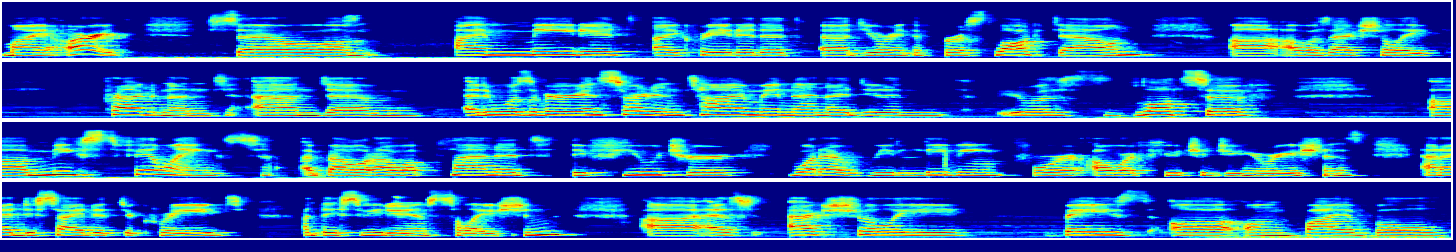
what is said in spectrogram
my art. So um, i made it i created it uh, during the first lockdown. Uh, i was actually pregnant and um, it was a very uncertain time and, and i didn't it was lots of uh, mixed feelings about our planet, the future, what are we leaving for our future generations. And I decided to create this video installation uh, as actually based uh, on Bible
